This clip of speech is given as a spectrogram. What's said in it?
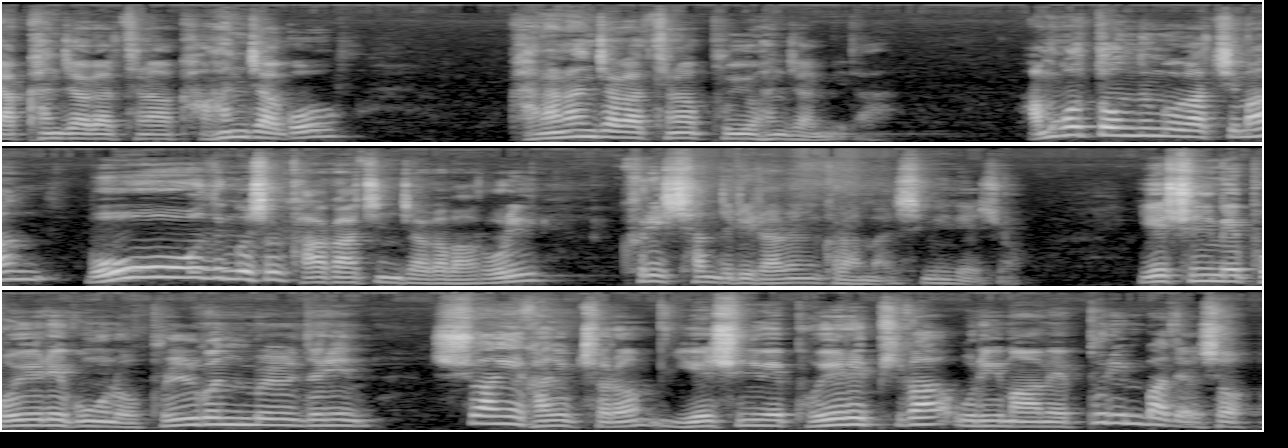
약한 자 같으나 강한 자고 가난한 자 같으나 부유한 자입니다. 아무것도 없는 것 같지만 모든 것을 다 가진 자가 바로 우리 크리스찬들이라는 그런 말씀이 되죠. 예수님의 보혈의 공으로 붉은 물 들인 수양의 가죽처럼 예수님의 보혈의 피가 우리 마음에 뿌림받아서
